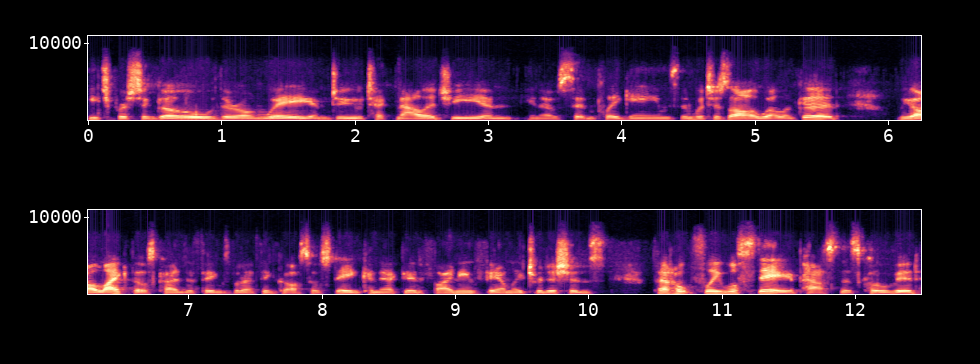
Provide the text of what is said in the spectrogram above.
each person go their own way and do technology and you know sit and play games and which is all well and good we all like those kinds of things but i think also staying connected finding family traditions that hopefully will stay past this covid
